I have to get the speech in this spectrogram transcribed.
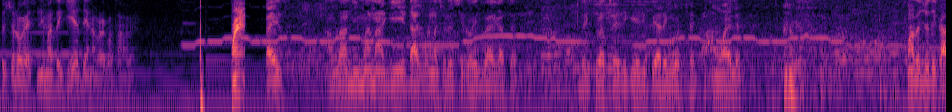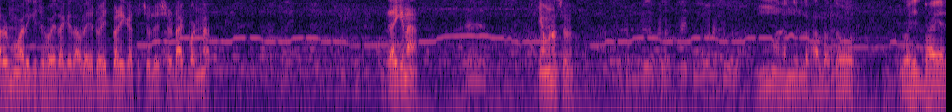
তো চলো গাইস নিমাতে গিয়ে দেন আমার কথা হবে। গাইস আমরা নিমা না গিয়ে ডাকবাংলা চলে এসেছি রোহিত ভাইয়ের কাছে। দেখতে পাচ্ছ, এদিকে রিপেয়ারিং করছে মোবাইলে আমাদের যদি কারোর মোবাইলে কিছু হয়ে থাকে, তাহলে রোহিত বাড়ির কাছে চলে এসো, ডাকবাংলা। তাই কি না কেমন আছো? হুম, আলহামদুলিল্লাহ ভালো। তো রোহিত ভাইয়ের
